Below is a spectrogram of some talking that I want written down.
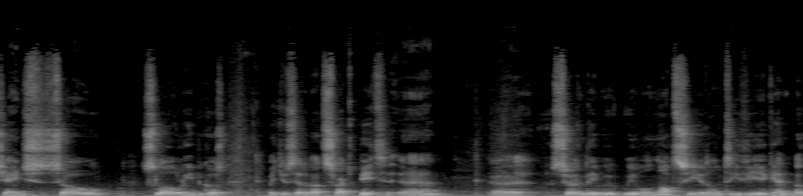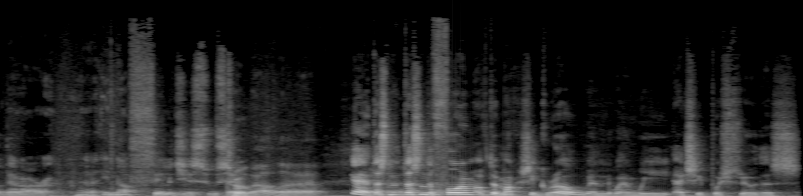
change so slowly because what you said about Zwarte Piet. Uh, uh, certainly, we, we will not see it on TV again. But there are uh, enough villages who say, True. well. Uh, Yeah, doesn't Uh, doesn't the Forum for Democracy grow when when we actually push through this?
